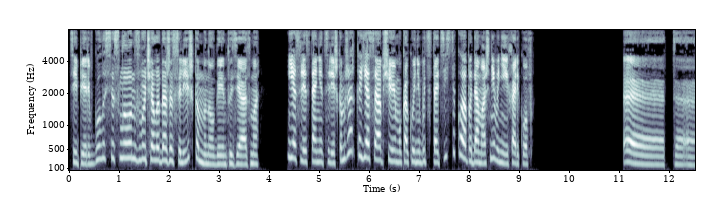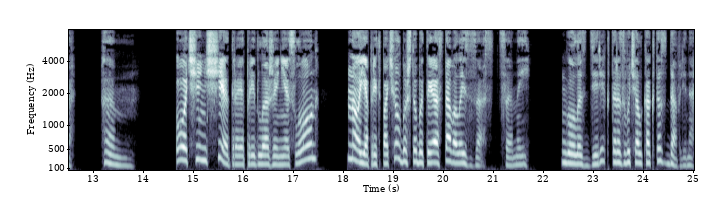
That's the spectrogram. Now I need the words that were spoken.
Теперь в голосе Слоун звучало даже слишком много энтузиазма. «Если станет слишком жарко, я сообщу ему какую-нибудь статистику об одомашнивании хорьков». «Это... Хм... Очень щедрое предложение, Слоун, но я предпочел бы, чтобы ты оставалась за сценой». Голос директора звучал как-то сдавленно.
